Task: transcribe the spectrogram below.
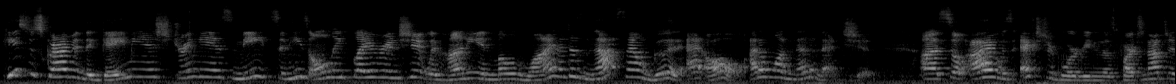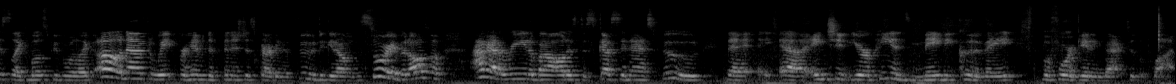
He's describing the gamiest, stringiest meats, and he's only flavoring shit with honey and mulled wine. It does not sound good at all. I don't want none of that shit. Uh, so I was extra bored reading those parts, not just like most people were like, oh, now I have to wait for him to finish describing the food to get on with the story, but also I gotta read about all this disgusting ass food that uh, ancient Europeans maybe could have ate before getting back to the plot.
